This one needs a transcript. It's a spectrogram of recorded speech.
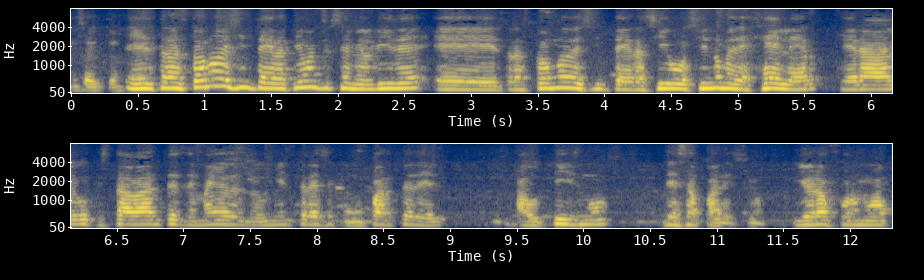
Exacto. El trastorno desintegrativo, antes que se me olvide, eh, el trastorno desintegrativo, síndrome de Heller, que era algo que estaba antes de mayo del 2013 como parte del autismo, desapareció. y ahora formó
